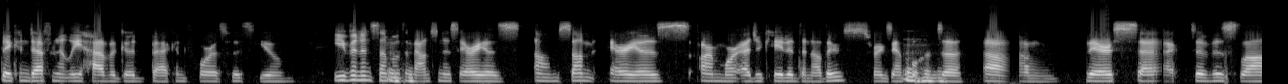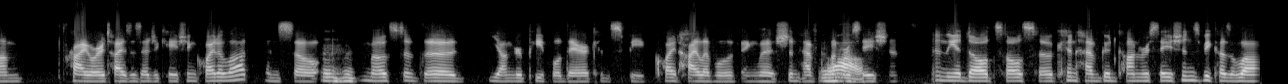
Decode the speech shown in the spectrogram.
they can definitely have a good back and forth with you. Even in some mm-hmm. of the mm-hmm. mountainous areas, um, some areas are more educated than others. For example, mm-hmm. um, their sect of Islam prioritizes education quite a lot, and so mm-hmm. most of the younger people there can speak quite high level of English and have conversations and the adults also can have good conversations because a lot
